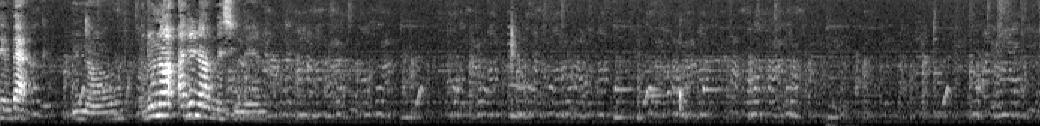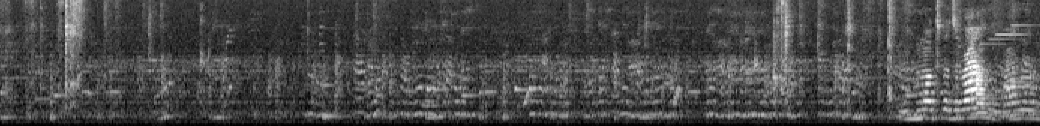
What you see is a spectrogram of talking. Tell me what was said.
Came back. No, I do not. I did not miss you, man. Multiples around, around, around,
